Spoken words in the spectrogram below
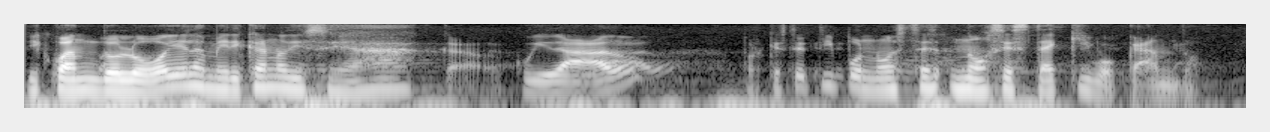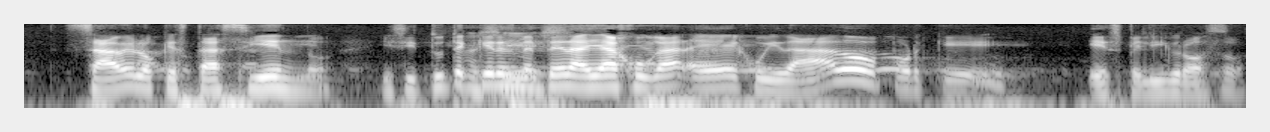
Y cuando lo oye el americano dice, ah, cuidado, porque este tipo no, esté- no se está equivocando, sabe lo que está haciendo. Y si tú te quieres es. meter allá a jugar, eh, cuidado porque es peligroso.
